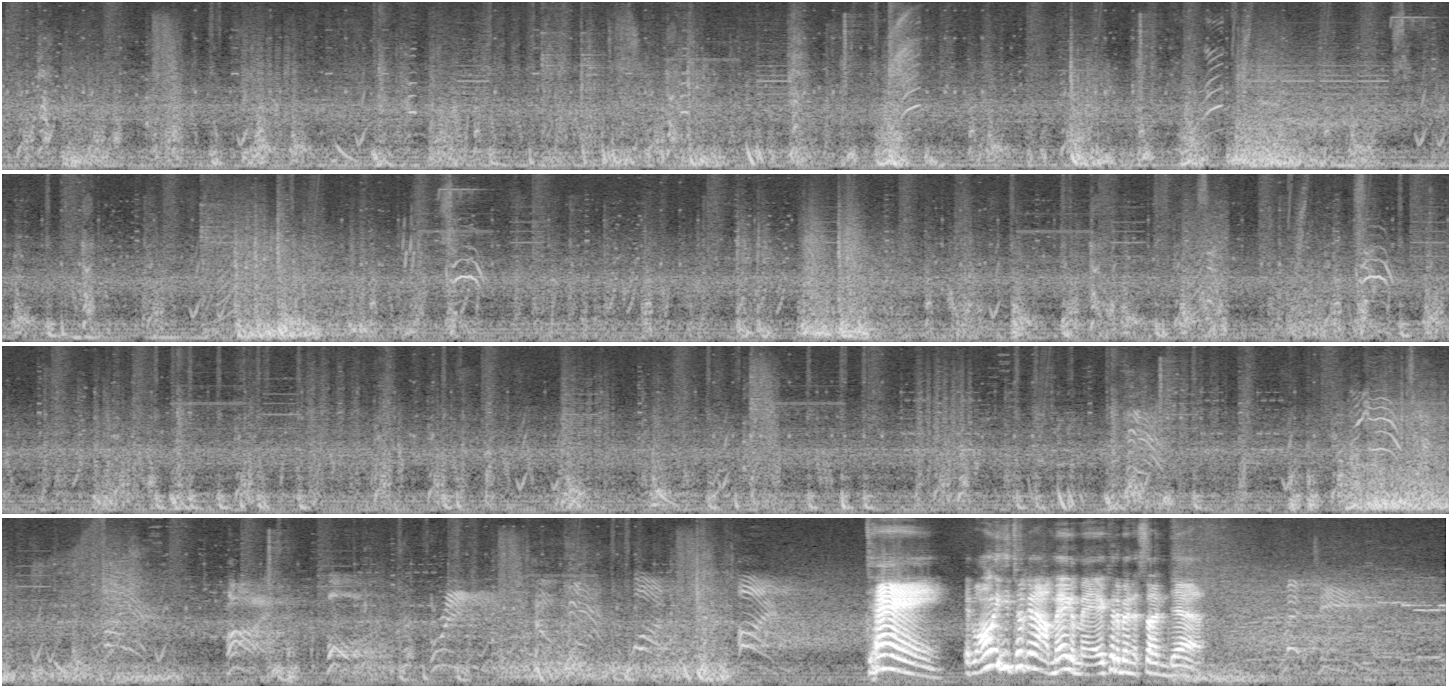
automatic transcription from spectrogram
Dang! If only he took it out Mega Man, it could have been a sudden death.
